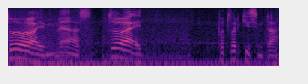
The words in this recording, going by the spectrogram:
toj, mes toj. Patvarkysim tą.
